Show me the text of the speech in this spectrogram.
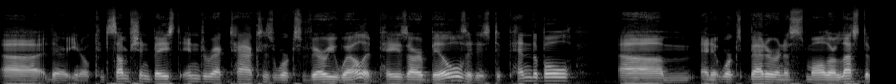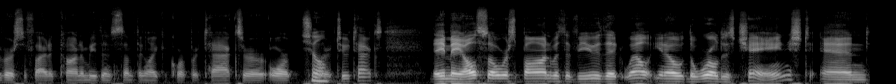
Uh, there, you know, consumption-based indirect taxes works very well. It pays our bills. It is dependable, um, and it works better in a smaller, less diversified economy than something like a corporate tax or or Sure. Two tax. They may also respond with a view that, well, you know, the world has changed, and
